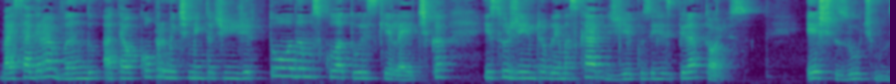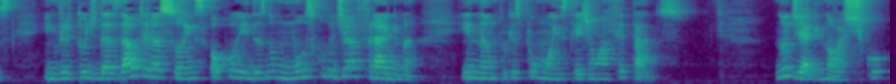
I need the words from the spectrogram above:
vai se agravando até o comprometimento atingir toda a musculatura esquelética e surgirem problemas cardíacos e respiratórios. Estes últimos, em virtude das alterações ocorridas no músculo diafragma, e não porque os pulmões estejam afetados. No diagnóstico,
